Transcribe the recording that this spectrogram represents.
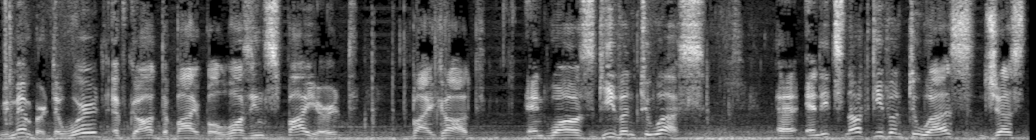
Remember, the Word of God, the Bible, was inspired by God and was given to us. Uh, and it's not given to us just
